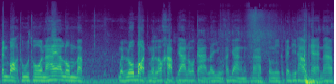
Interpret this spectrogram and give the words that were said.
เป็นเบาะทูโทนนะให้อารมณ์แบบเหมือนโรบอทเหมือนเราขับยานอวกาศอะไรอยู่สักอย่างหนึ่งนะครับ ตรงนี้ก็เป็นที่เท้าแขนนะครับ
